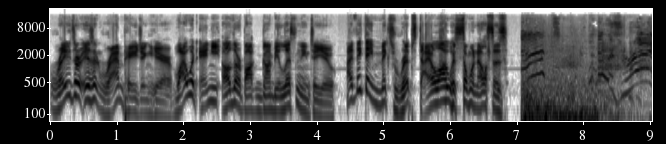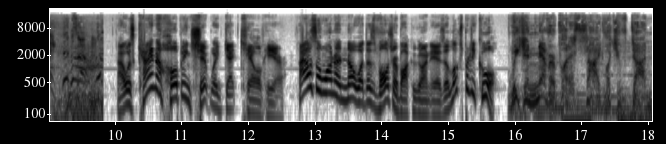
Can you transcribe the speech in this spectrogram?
Razor isn't rampaging here. Why would any other Bakugan be listening to you? I think they mix Rip's dialogue with someone else's. That was right! I was kinda hoping Chip would get killed here. I also want to know what this Vulture Bakugan is. It looks pretty cool. We can never put aside what you've done.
